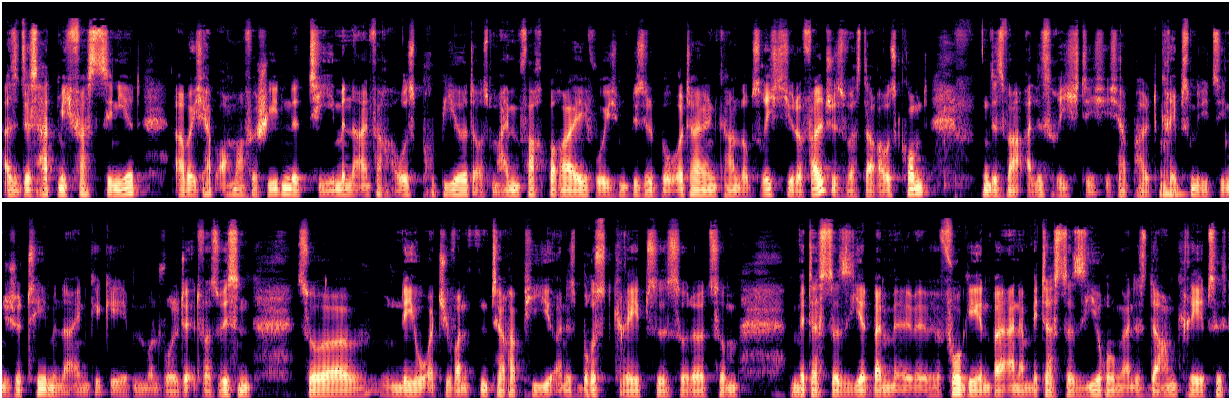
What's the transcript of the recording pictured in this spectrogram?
Also das hat mich fasziniert, aber ich habe auch mal verschiedene Themen einfach ausprobiert aus meinem Fachbereich, wo ich ein bisschen beurteilen kann, ob es richtig oder falsch ist, was da rauskommt. Und das war alles richtig. Ich habe halt Mhm. krebsmedizinische Themen eingegeben und wollte etwas wissen zur neoadjuvanten Therapie eines Brustkrebses oder zum metastasiert beim äh, Vorgehen bei einer Metastasierung eines Darmkrebses.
